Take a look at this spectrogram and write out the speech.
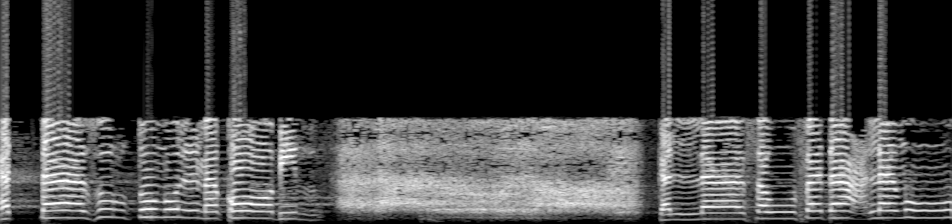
حتى زرتم المقابر۔ كلا سوف تعلمون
